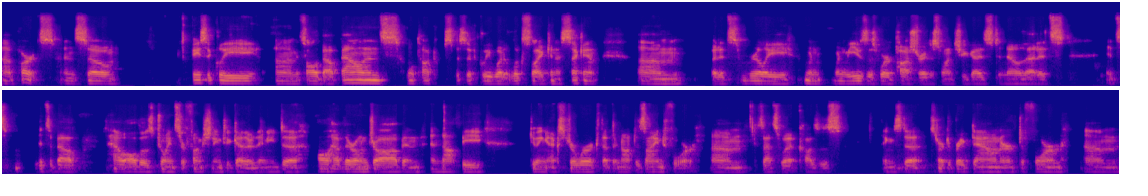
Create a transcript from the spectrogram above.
uh, parts. And so, basically, um, it's all about balance. We'll talk specifically what it looks like in a second. Um, but it's really when when we use this word posture, I just want you guys to know that it's it's it's about how all those joints are functioning together. They need to all have their own job and and not be doing extra work that they're not designed for, because um, that's what causes things to start to break down or deform um,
